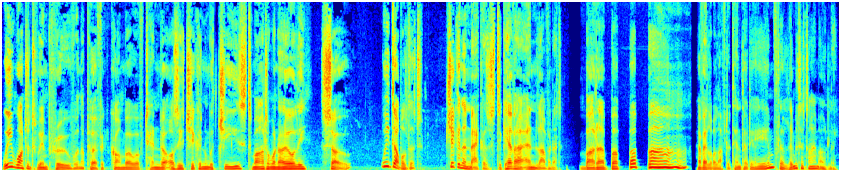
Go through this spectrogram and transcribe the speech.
we wanted to improve on the perfect combo of tender Aussie chicken with cheese, tomato, and aioli. So, we doubled it. Chicken and Macca's together and loving it. Ba-da-ba-ba-ba. Available after 10.30am for a limited time only.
